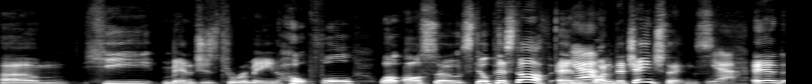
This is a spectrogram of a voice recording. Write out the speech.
Um, he manages to remain hopeful while also still pissed off and Yeah. wanting to change things. Yeah. And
